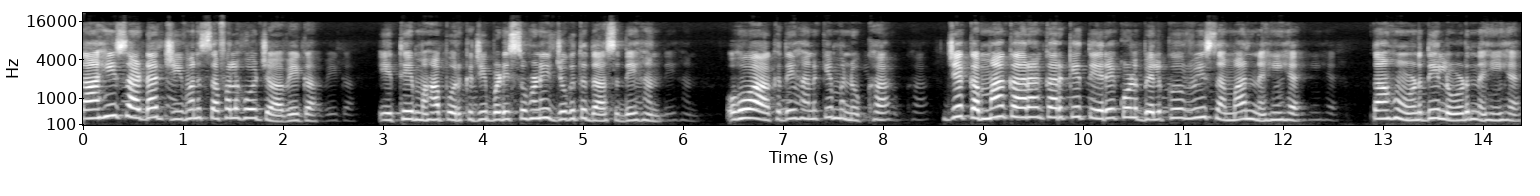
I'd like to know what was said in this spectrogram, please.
ਤਾਂ ਹੀ ਸਾਡਾ ਜੀਵਨ ਸਫਲ ਹੋ ਜਾਵੇਗਾ। ਇਥੇ ਮਹਾਪੁਰਖ ਜੀ ਬੜੀ ਸੋਹਣੀ ਜੁਗਤ ਦੱਸਦੇ ਹਨ। ਉਹ ਆਖਦੇ ਹਨ ਕਿ ਮਨੁੱਖਾ, ਜੇ ਕੰਮਾਂ ਕਾਰਾਂ ਕਰਕੇ ਤੇਰੇ ਕੋਲ ਬਿਲਕੁਲ ਵੀ ਸਮਾਂ ਨਹੀਂ ਹੈ, ਤਾਂ ਹੋਣ ਦੀ ਲੋੜ ਨਹੀਂ ਹੈ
